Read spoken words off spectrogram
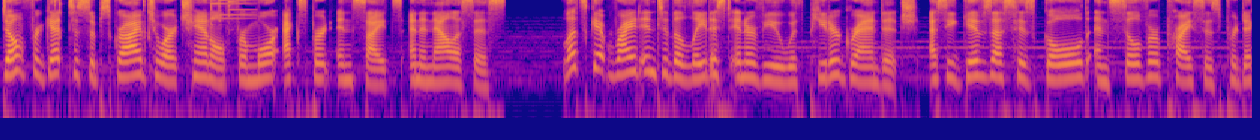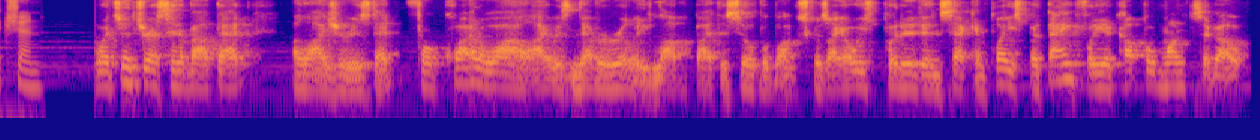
don't forget to subscribe to our channel for more expert insights and analysis. Let's get right into the latest interview with Peter Grandich as he gives us his gold and silver prices prediction. What's interesting about that, Elijah, is that for quite a while I was never really loved by the silver bugs because I always put it in second place. But thankfully, a couple months ago,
